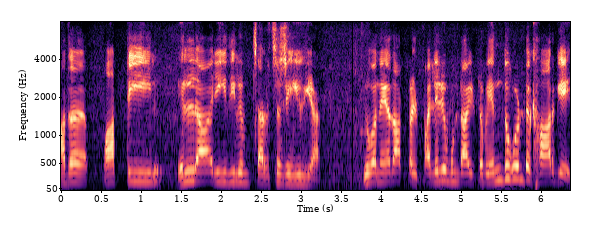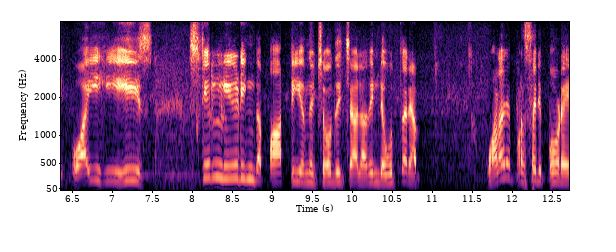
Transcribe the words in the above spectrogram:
അത് പാർട്ടിയിൽ എല്ലാ രീതിയിലും ചർച്ച ചെയ്യുകയാണ്. യുവ നേതാക്കൾ പലരും ഉണ്ടായിട്ടും എന്തുകൊണ്ട് Kharge why he is still leading the party എന്ന് ചോദിച്ചാൽ അതിന്റെ ഉത്തരം വളരെ പ്രസരിപ്പോടെ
